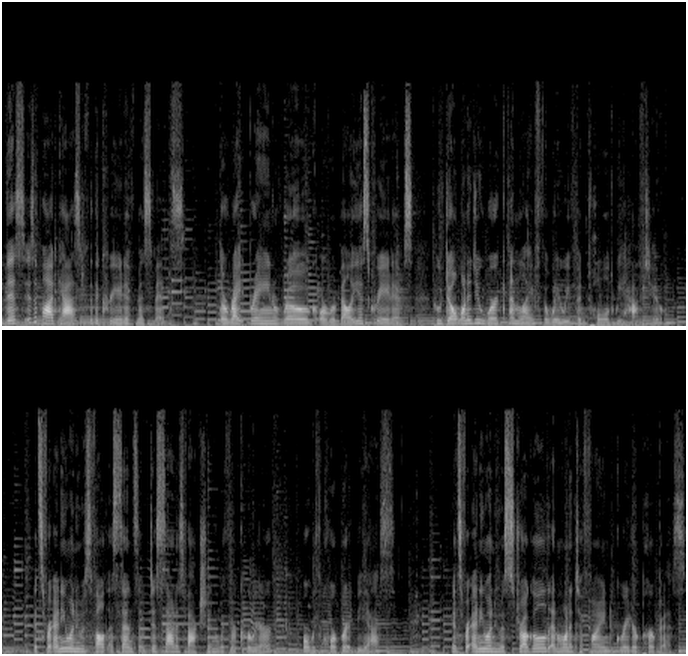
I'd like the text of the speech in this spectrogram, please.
This is a podcast for the creative misfits, the right brain, rogue, or rebellious creatives who don't want to do work and life the way we've been told we have to. It's for anyone who has felt a sense of dissatisfaction with their career or with corporate BS. It's for anyone who has struggled and wanted to find greater purpose,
